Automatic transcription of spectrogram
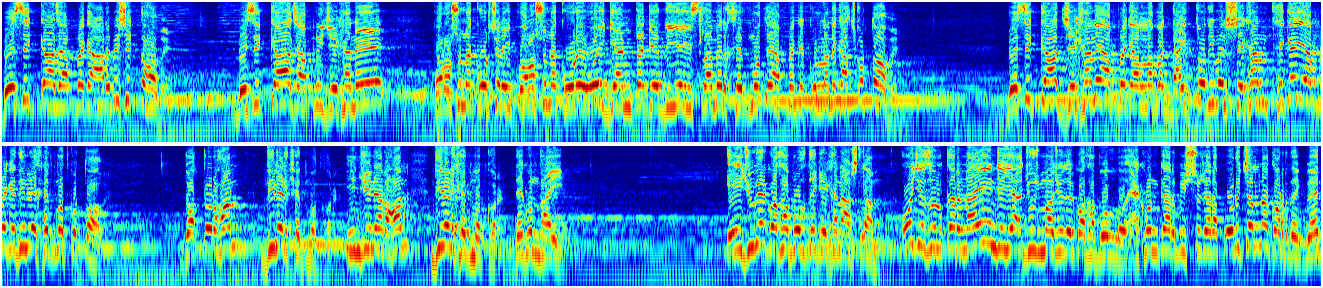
বেসিক কাজ আপনাকে আরবি শিখতে হবে। বেসিক কাজ আপনি যেখানে পড়াশোনা করছেন, এই পড়াশোনা করে ওই জ্ঞানটাকে দিয়ে ইসলামের খেদমতে আপনাকে কল্যাণে কাজ করতে হবে। বেসিক কাজ যেখানে আপনাকে আল্লাপাক দায়িত্ব দিবেন, সেখান থেকেই আপনাকে দিনের খেদমত করতে হবে। ডক্টর হন, দিনের খেদমত করেন। ইঞ্জিনিয়ার হন, দিনের খেদমত করেন। দেখুন ভাই, এই যুগের কথা বলতে গিয়ে এখানে আসলাম। ওই যে জুলকার নাইন যে ইয়াজুজ মাজুদের কথা বলল, এখনকার বিশ্ব যারা পরিচালনা করে দেখবেন,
